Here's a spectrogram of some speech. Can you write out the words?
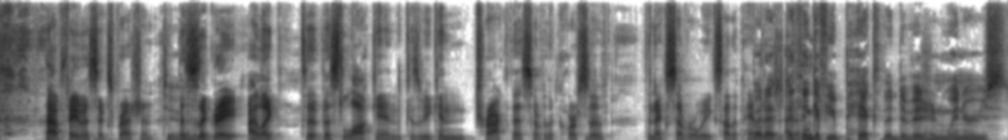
that famous expression. Dude. This is a great. I like to, this lock in because we can track this over the course of the next several weeks how the Panthers. But I, I think if you pick the division winners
